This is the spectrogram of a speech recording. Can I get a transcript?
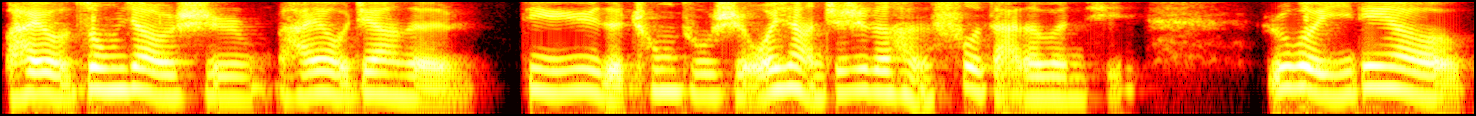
还有宗教史，还有这样的地域的冲突史，我想这是个很复杂的问题。如果一定要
